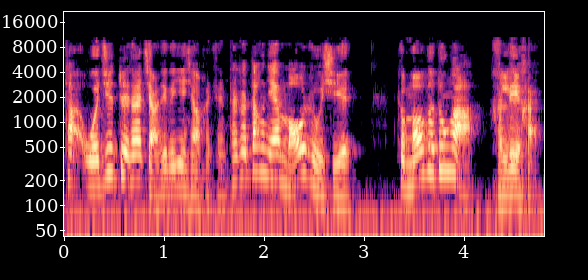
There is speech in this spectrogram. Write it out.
他我就对他讲这个印象很深。他说当年毛主席。这毛泽东啊很厉害，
